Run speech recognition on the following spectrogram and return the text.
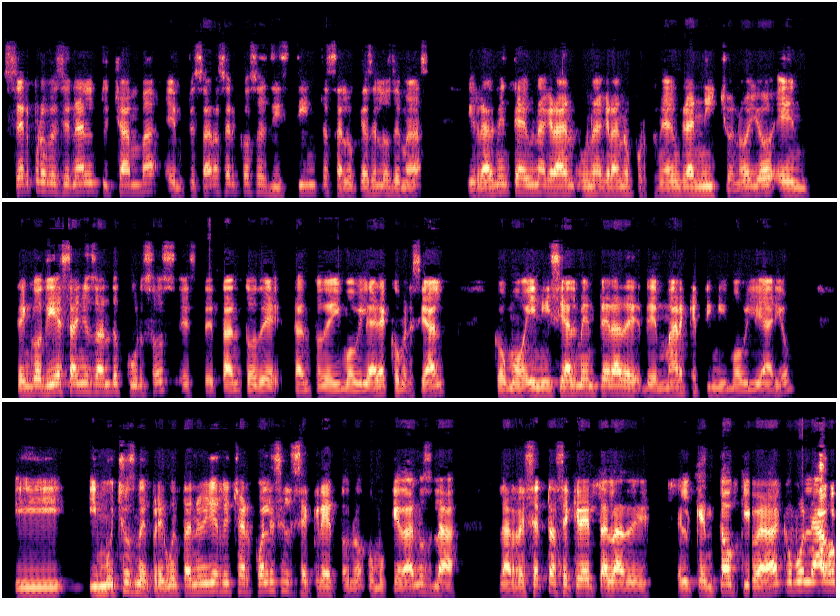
ser profesional en tu chamba, empezar a hacer cosas distintas a lo que hacen los demás y realmente hay una gran, una gran oportunidad, un gran nicho, ¿no? Yo en, tengo 10 años dando cursos, este, tanto, de, tanto de inmobiliaria comercial como inicialmente era de, de marketing inmobiliario y, y, muchos me preguntan, oye Richard, ¿cuál es el secreto, no? Como que danos la, la receta secreta, la de el Kentucky, ¿verdad? ¿Cómo le hago?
